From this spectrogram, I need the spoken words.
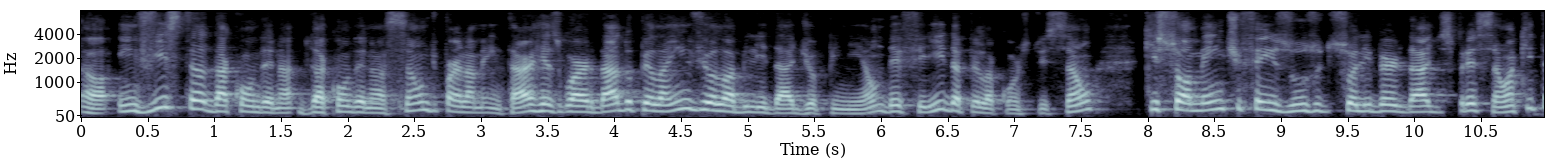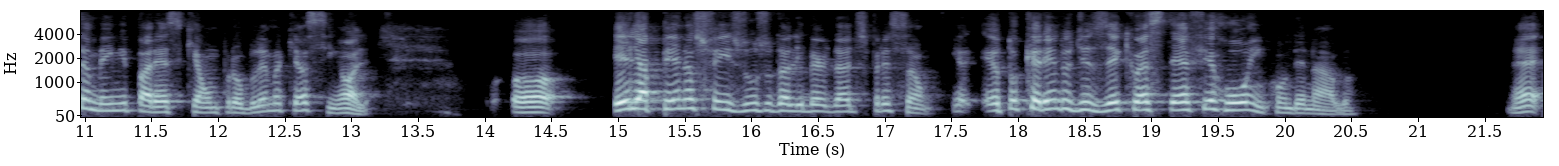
ó, em vista da, condena, da condenação de parlamentar, resguardado pela inviolabilidade de opinião deferida pela Constituição, que somente fez uso de sua liberdade de expressão. Aqui também me parece que é um problema que é assim, olha, ó, ele apenas fez uso da liberdade de expressão. Eu estou querendo dizer que o STF errou em condená-lo. Né?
